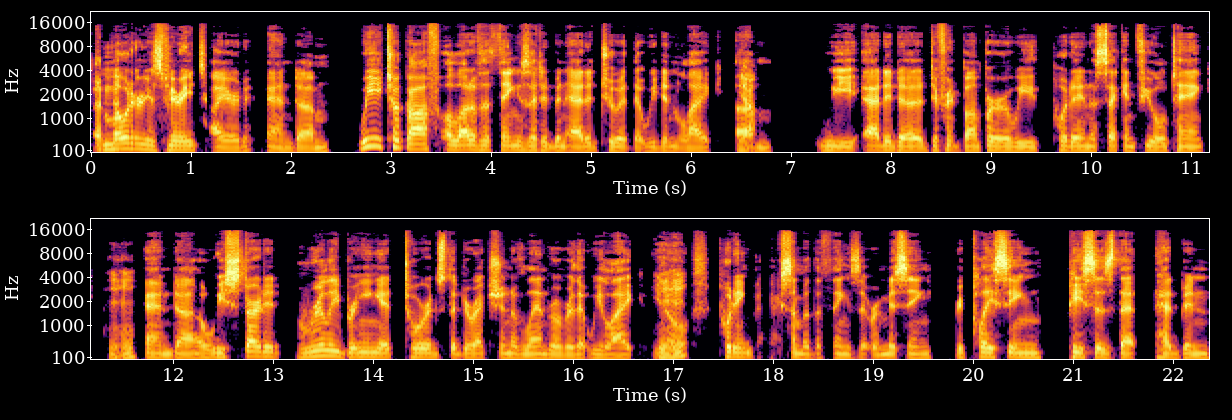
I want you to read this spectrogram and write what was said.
the motor is very tired, and um, we took off a lot of the things that had been added to it that we didn't like. Yeah. Um, we added a different bumper. We put in a second fuel tank, mm-hmm. and uh, we started really bringing it towards the direction of Land Rover that we like. You mm-hmm. know, putting back some of the things that were missing, replacing pieces that had been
